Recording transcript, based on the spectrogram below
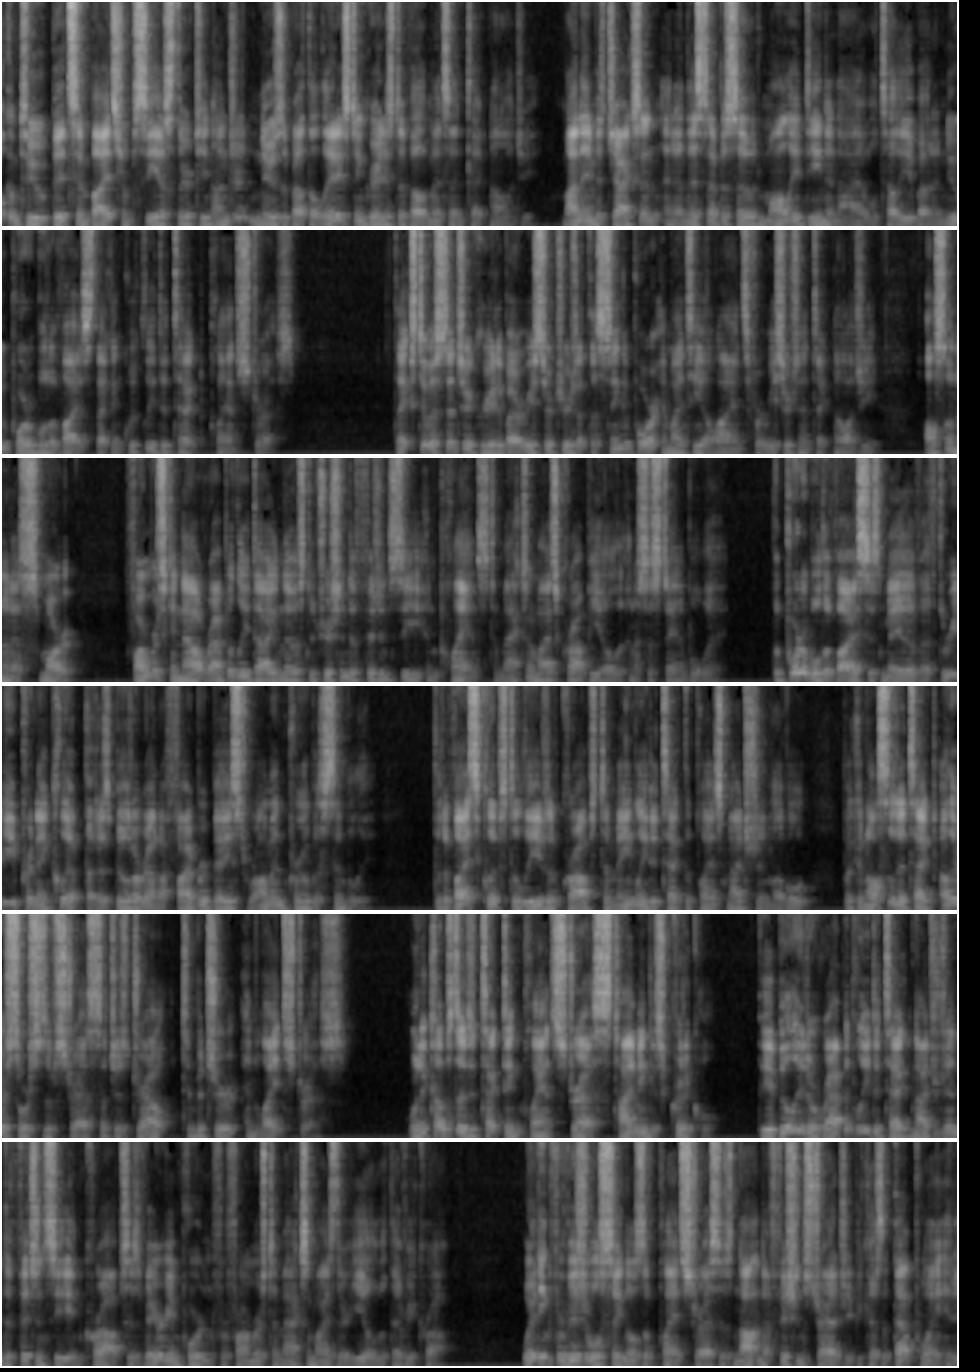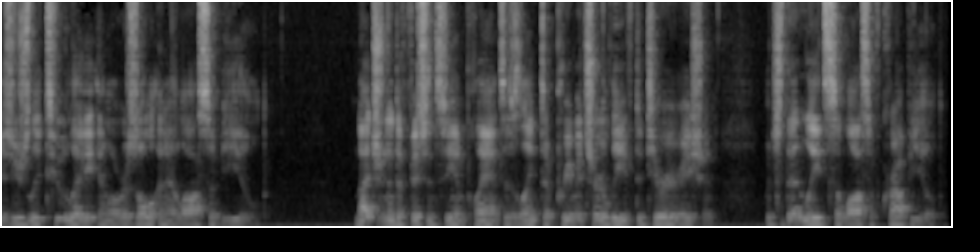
Welcome to Bits and Bytes from CS 1300, news about the latest and greatest developments in technology. My name is Jackson, and in this episode, Molly, Dean, and I will tell you about a new portable device that can quickly detect plant stress. Thanks to a sensor created by researchers at the Singapore MIT Alliance for Research and Technology, also known as SMART, farmers can now rapidly diagnose nutrition deficiency in plants to maximize crop yield in a sustainable way. The portable device is made of a 3D printed clip that is built around a fiber based Raman probe assembly. The device clips to leaves of crops to mainly detect the plant's nitrogen level, but can also detect other sources of stress such as drought, temperature, and light stress. When it comes to detecting plant stress, timing is critical. The ability to rapidly detect nitrogen deficiency in crops is very important for farmers to maximize their yield with every crop. Waiting for visual signals of plant stress is not an efficient strategy because at that point it is usually too late and will result in a loss of yield. Nitrogen deficiency in plants is linked to premature leaf deterioration, which then leads to loss of crop yield.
